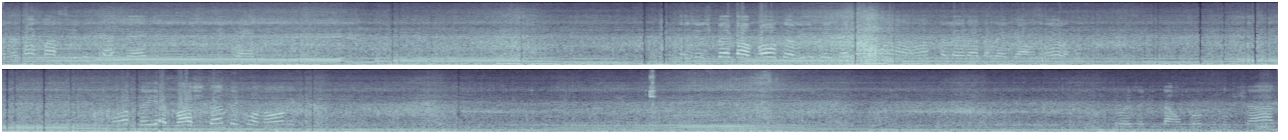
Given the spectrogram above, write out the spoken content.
Ela é mais macia do que a Jet 50. Se a gente pega a volta ali, a gente vai dar uma, uma acelerada legal nela. A moto aí é bastante econômica. coisa que tá um pouco puxado.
